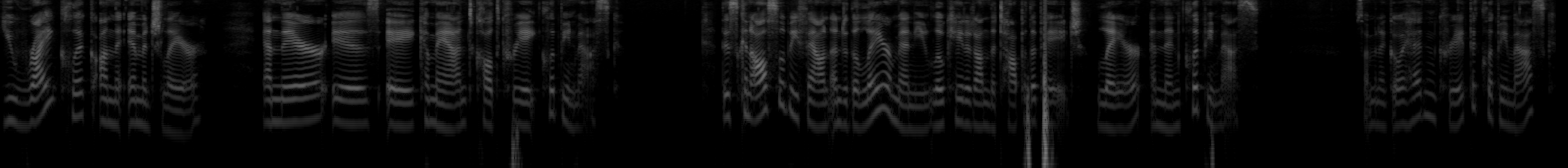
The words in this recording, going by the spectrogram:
You right click on the image layer and there is a command called create clipping mask. This can also be found under the layer menu located on the top of the page, layer and then clipping mask. So I'm going to go ahead and create the clipping mask.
